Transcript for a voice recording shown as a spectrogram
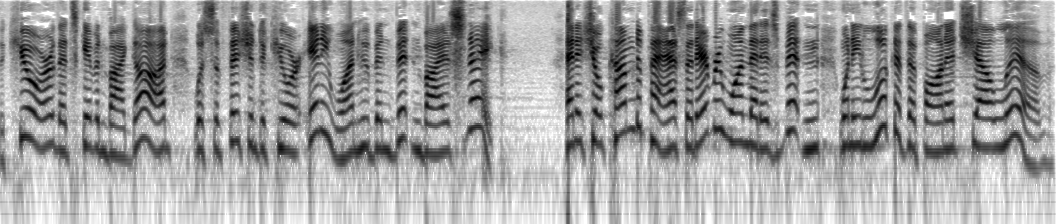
The cure that's given by God was sufficient to cure anyone who'd been bitten by a snake. And it shall come to pass that everyone that is bitten, when he looketh upon it, shall live.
